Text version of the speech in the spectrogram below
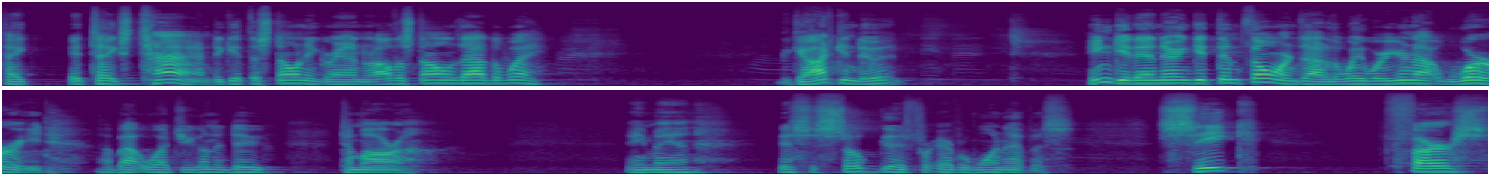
Take, it takes time to get the stony ground and all the stones out of the way. God can do it. He can get in there and get them thorns out of the way where you're not worried about what you're going to do tomorrow. Amen. This is so good for every one of us. Seek first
